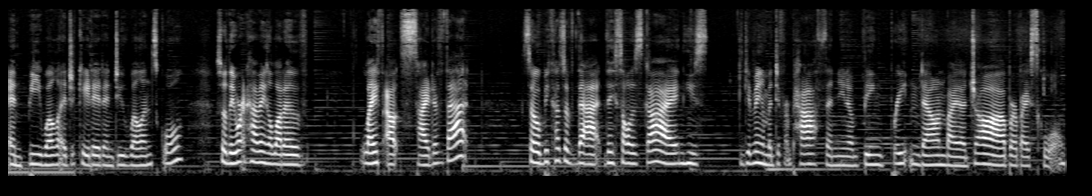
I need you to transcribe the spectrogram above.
and be well educated and do well in school. So they weren't having a lot of life outside of that. So because of that, they saw this guy and he's giving him a different path than, you know, being beaten down by a job or by school.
